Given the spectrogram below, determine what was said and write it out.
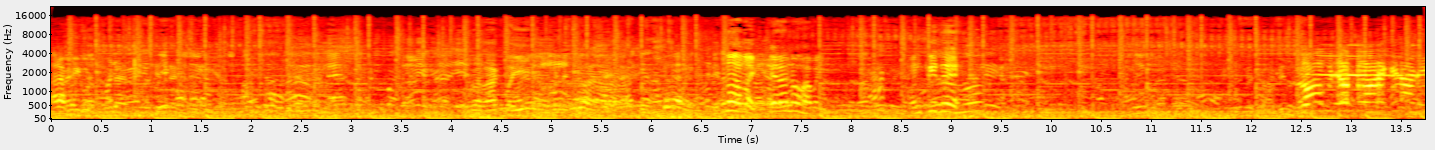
अरे वेरी गुड। राग भाई। कितना है भाई? तेरह नौ है भाई। अंकित है। लॉन्ग जंप वाले खिलाड़ी।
